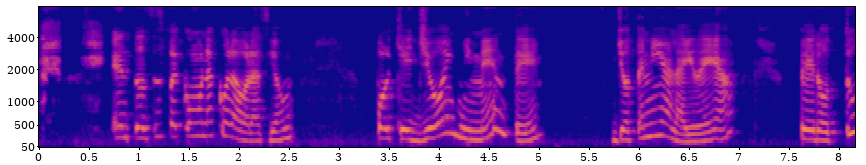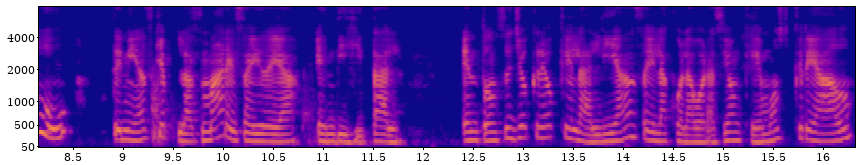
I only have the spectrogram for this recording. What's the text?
Entonces fue como una colaboración porque yo en mi mente, yo tenía la idea, pero tú tenías que plasmar esa idea en digital. Entonces yo creo que la alianza y la colaboración que hemos creado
